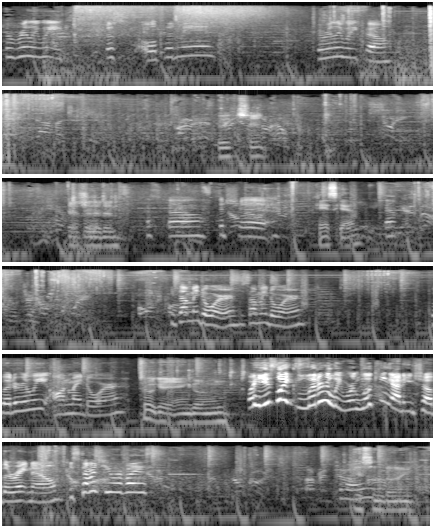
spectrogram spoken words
They're really weak. Just ulted me. They're really weak though. Weak shit. Yeah, did it did. Let's go. Good shit. Can you scan? Yep. He's at my door. He's at my door. Literally on my door. Still get an angle on. Well, he's like literally, we're looking at each other right now. He's coming to you, Revice. Yes, Revice.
